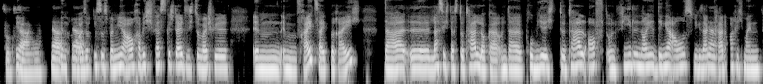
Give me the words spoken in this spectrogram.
sozusagen. Ja, ja genau. Ja. Also das ist bei mir auch, habe ich festgestellt, dass ich zum Beispiel im, im Freizeitbereich, da äh, lasse ich das total locker und da probiere ich total oft und viele neue Dinge aus. Wie gesagt, ja. gerade mache ich meinen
